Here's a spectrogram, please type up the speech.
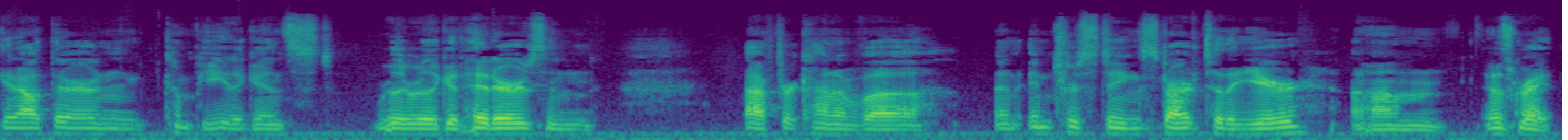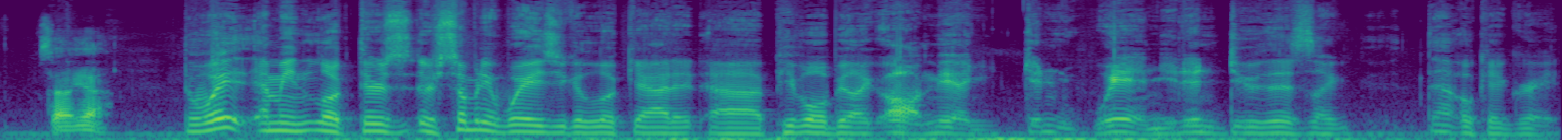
get out there and compete against really really good hitters, and after kind of uh, an interesting start to the year, um, it was great. So yeah. The way I mean, look, there's there's so many ways you could look at it. Uh, people will be like, "Oh man, you didn't win. You didn't do this." Like, that, okay, great,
